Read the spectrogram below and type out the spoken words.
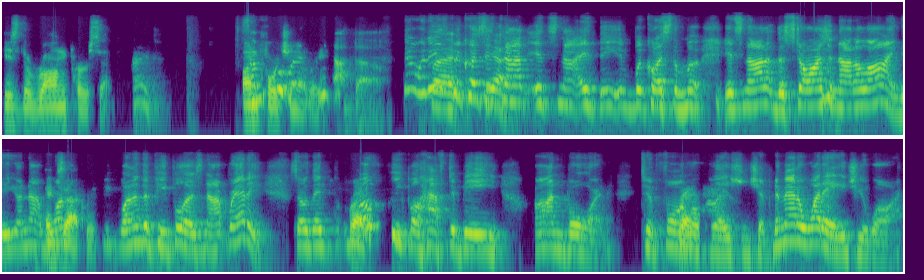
is the wrong person, right Some wouldn't unfortunately. that though No, it is But, because it's yeah. not. It's not it- because the it's not the stars are not aligned. You're not one- Exactly. One, of the people is not ready, so they Right. both people have to be on board to form a relationship, no matter what age you are.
